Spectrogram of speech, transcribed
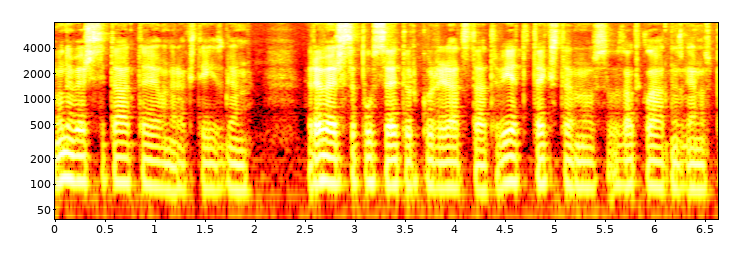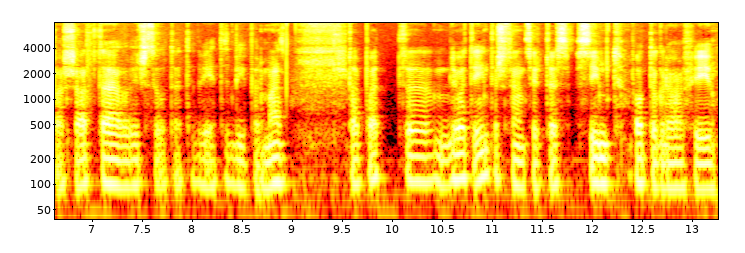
universitātē un rakstījis gan reversa pusē, tur, kur ir atstāta vieta tekstam uz, uz atklātnes, gan uz paša attēla virsū. Tad vietas bija par maz. Tāpat eh, ļoti interesants ir tas simt fotografiju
